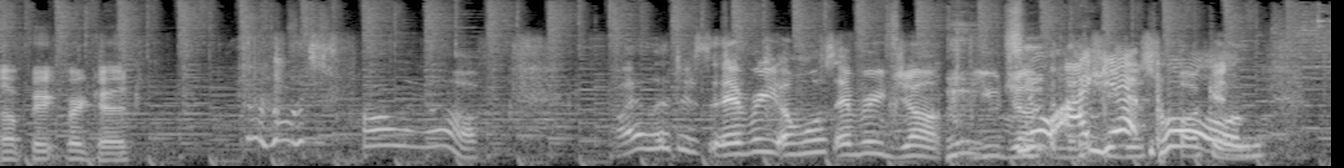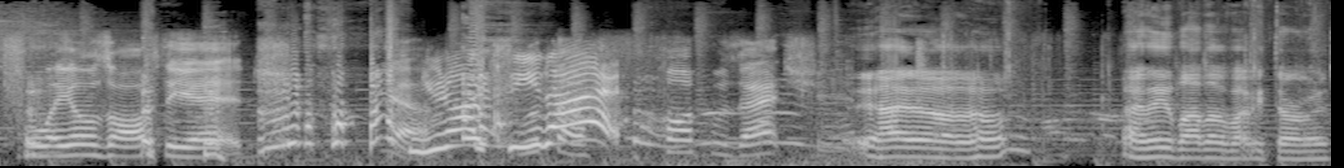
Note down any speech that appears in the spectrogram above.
No, we- we're good. falling off. Lila just every almost every jump you jump. No, and then I she get just pulled. fucking flails off the edge. Yeah. You not see What the that? fuck was that shit? Yeah, I don't know. I think Lila might be throwing.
